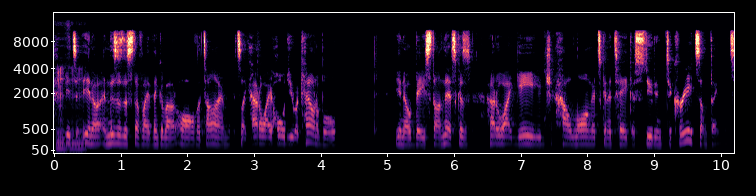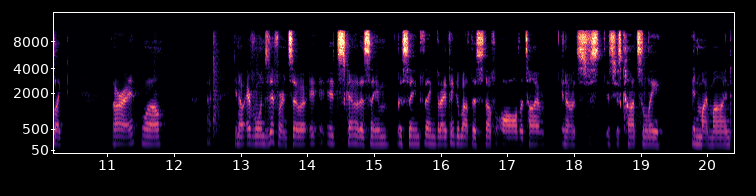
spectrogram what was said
mm-hmm. it's you know, and this is the stuff I think about all the time. It's like how do I hold you accountable, you know, based on this? Because how do I gauge how long it's going to take a student to create something? It's like, all right, well, you know, everyone's different, so it, it's kind of the same the same thing. But I think about this stuff all the time. You know, it's just it's just constantly in my mind.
